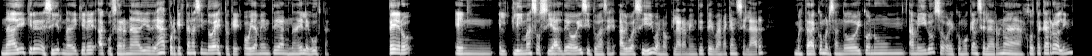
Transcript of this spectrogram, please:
Nadie quiere decir, nadie quiere acusar a nadie de, ah, ¿por qué están haciendo esto? Que obviamente a nadie le gusta. Pero en el clima social de hoy, si tú haces algo así, bueno, claramente te van a cancelar. Como estaba conversando hoy con un amigo sobre cómo cancelaron a JK Rowling,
